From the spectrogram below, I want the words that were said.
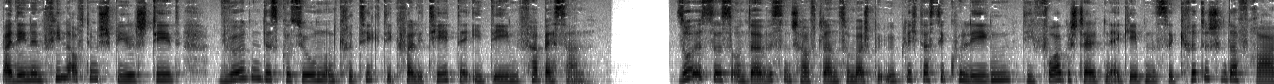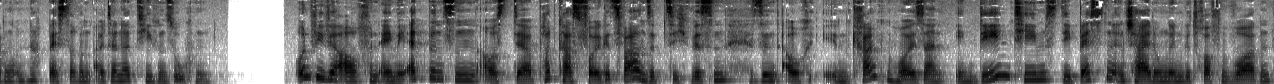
bei denen viel auf dem Spiel steht, würden Diskussion und Kritik die Qualität der Ideen verbessern. So ist es unter Wissenschaftlern zum Beispiel üblich, dass die Kollegen die vorgestellten Ergebnisse kritisch hinterfragen und nach besseren Alternativen suchen. Und wie wir auch von Amy Edmondson aus der Podcast-Folge 72 wissen, sind auch in Krankenhäusern in den Teams die besten Entscheidungen getroffen worden,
